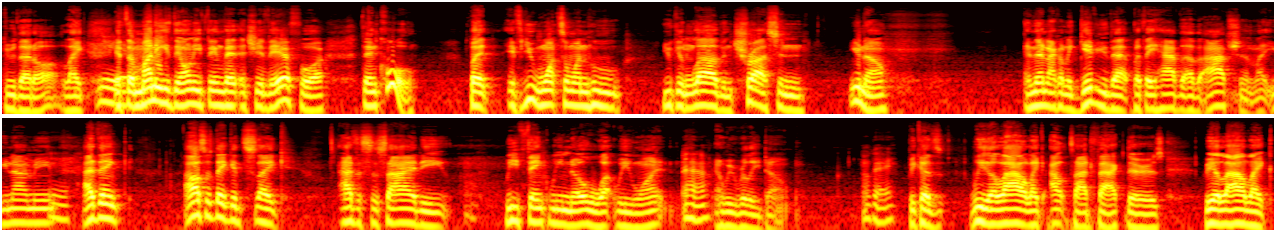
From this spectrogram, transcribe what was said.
through that all? Like, if the money is the only thing that, that you're there for, then cool. But if you want someone who you can love and trust, and you know, and they're not going to give you that, but they have the other option. Like, you know what I mean? Yeah. I think, I also think it's like, as a society, we think we know what we want, Uh-huh. and we really don't. Okay. Because we allow like outside factors, we allow like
